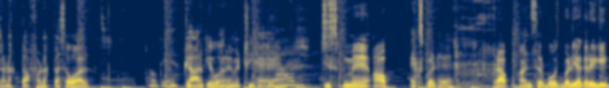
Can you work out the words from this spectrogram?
तड़कता फड़कता सवाल। ओके प्यार के बारे में ठीक है? जिसमें आप एक्सपर्ट है और आप आंसर बहुत बढ़िया करेगी।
